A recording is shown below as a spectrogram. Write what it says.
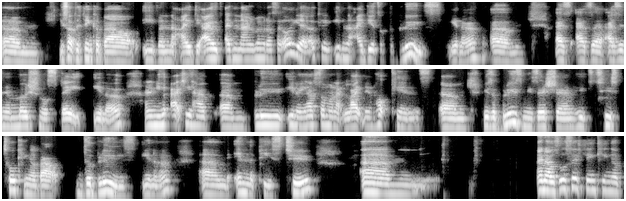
um, you start to think about even the idea. I, and then I remember I was like, oh yeah, okay, even the ideas of the blues, you know, um, as as a as an emotional state, you know, and you actually have um, blue, you know, you have someone like Lightnin' Hopkins, um, who's a blues musician, who's who's talking about the blues, you know, um, in the piece too. Um, and I was also thinking of,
